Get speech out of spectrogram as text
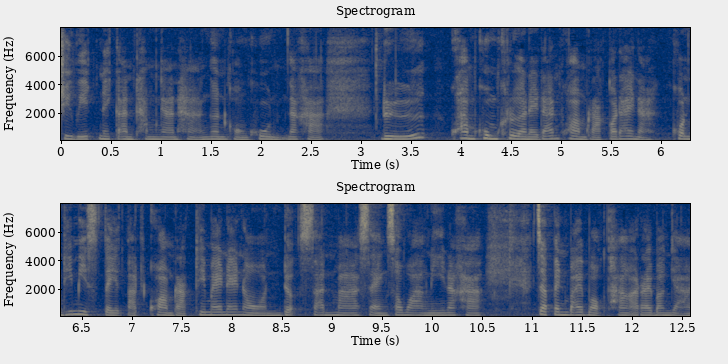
ชีวิตในการทำงานหาเงินของคุณนะคะ หรือความคุมเครือในด้านความรักก็ได้นะ คนที่มีสเตตัสความรักที่ไม่แน่นอน เดอะซันมาแสงสว่างนี้นะคะ จะเป็นใบบอกทางอะไรบางอย่าง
